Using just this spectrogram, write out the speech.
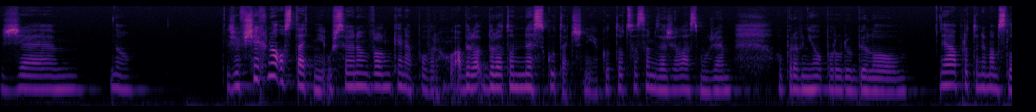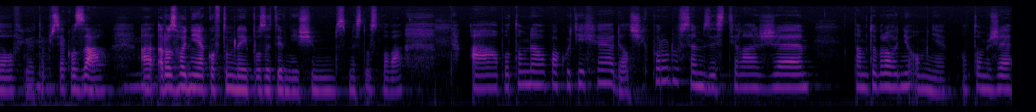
že no, že všechno ostatní už jsou jenom vlnky na povrchu a bylo, bylo to neskutečné. Jako to, co jsem zažila s mužem u prvního porodu, bylo já proto nemám slov, jo, je to mhm. prostě jako za a mhm. rozhodně jako v tom nejpozitivnějším smyslu slova. A potom naopak u těch eh, dalších porodů jsem zjistila, že tam to bylo hodně o mně. O tom, že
